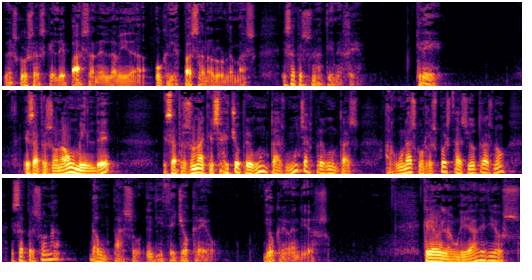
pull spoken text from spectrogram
las cosas que le pasan en la vida o que le pasan a los demás. Esa persona tiene fe, cree. Esa persona humilde esa persona que se ha hecho preguntas, muchas preguntas, algunas con respuestas y otras no, esa persona da un paso y dice, yo creo, yo creo en Dios. Creo en la unidad de Dios.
